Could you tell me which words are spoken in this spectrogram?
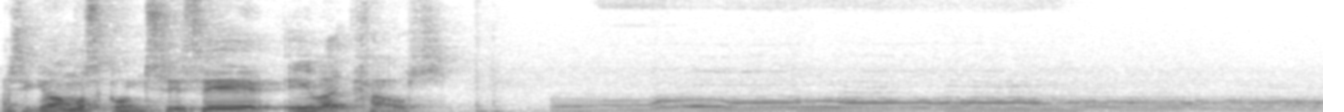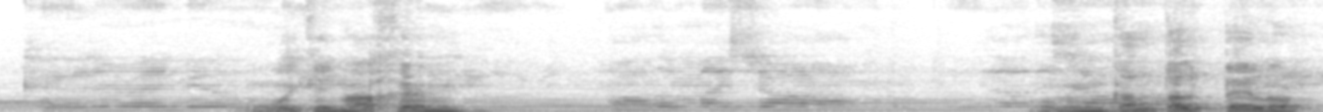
Así que vamos con Sissy y Lighthouse. Uy, qué imagen. Oh, me encanta el pelo.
